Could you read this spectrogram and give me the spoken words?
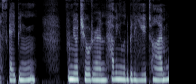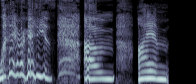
escaping from your children, having a little bit of you time, whatever it is. Um, I am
